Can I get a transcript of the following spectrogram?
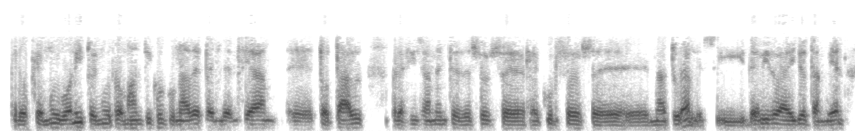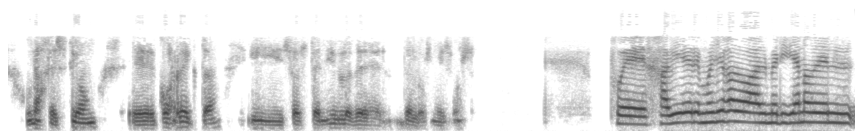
creo que muy bonito y muy romántico que una dependencia eh, total precisamente de esos recursos naturales y debido a ello también una gestión correcta y sostenible de los mismos. Pues Javier, hemos llegado al meridiano del,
